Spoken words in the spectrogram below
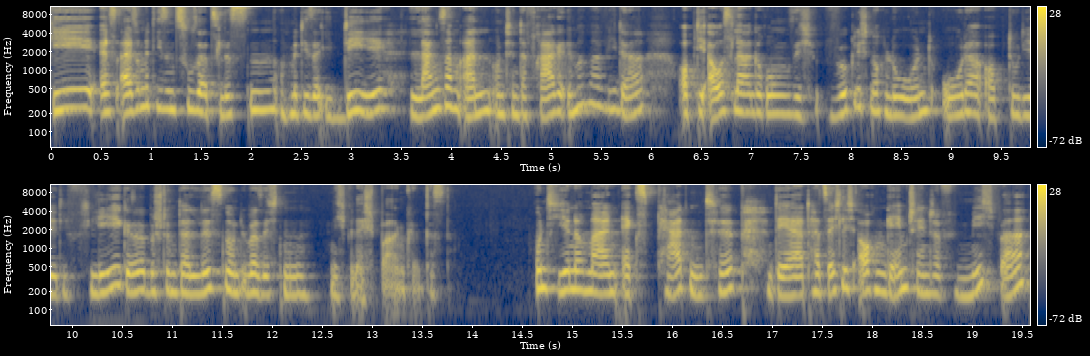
Geh es also mit diesen Zusatzlisten und mit dieser Idee langsam an und hinterfrage immer mal wieder, ob die Auslagerung sich wirklich noch lohnt oder ob du dir die Pflege bestimmter Listen und Übersichten nicht vielleicht sparen könntest. Und hier nochmal ein Expertentipp, der tatsächlich auch ein Gamechanger für mich war.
